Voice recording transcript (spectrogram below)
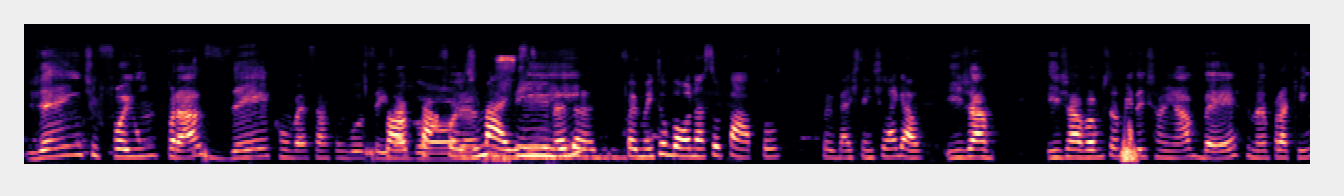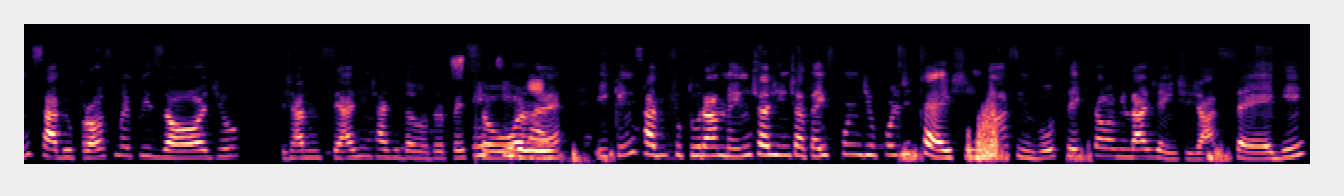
Gente, foi um prazer conversar com vocês agora. Foi demais. Sim, verdade. Foi muito bom o nosso papo. Foi bastante legal. E já e já vamos também deixar em aberto, né, para quem sabe o próximo episódio já anunciar a gente ajudando outra pessoa, sim, sim. né? E quem sabe futuramente a gente até expandir o podcast. Então, assim, você que tá ouvindo a gente, já segue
